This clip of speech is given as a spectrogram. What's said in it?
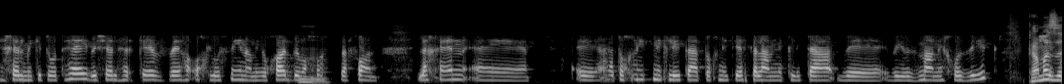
החל מכיתות ה' בשל הרכב האוכלוסין המיוחד במחוז mm-hmm. צפון. לכן התוכנית נקליטה, תוכנית יסלם נקליטה ביוזמה מחוזית. כמה זה,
